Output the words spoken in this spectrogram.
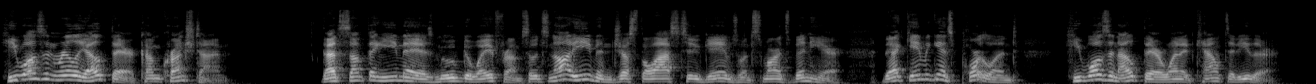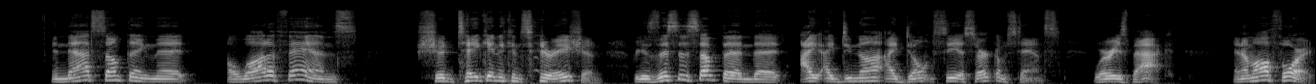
He wasn't really out there come crunch time. That's something Ime has moved away from. So it's not even just the last two games when Smart's been here. That game against Portland, he wasn't out there when it counted either. And that's something that a lot of fans should take into consideration because this is something that I, I do not I don't see a circumstance where he's back. And I'm all for it.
